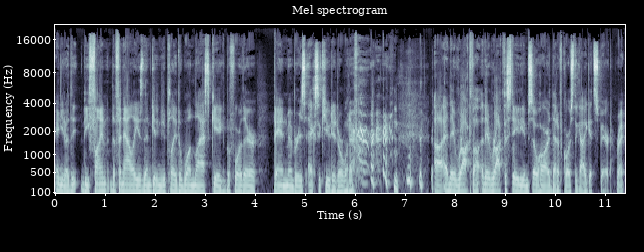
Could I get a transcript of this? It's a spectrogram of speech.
and you know the the fine the finale is them getting to play the one last gig before their band member is executed or whatever uh, and they rock the they rock the stadium so hard that of course the guy gets spared right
